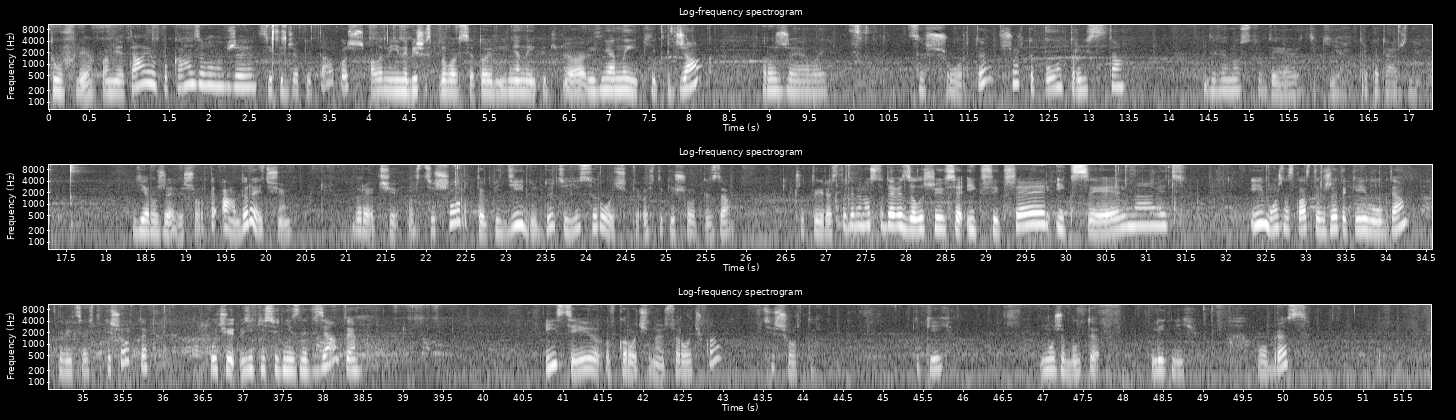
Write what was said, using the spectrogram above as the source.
Туфлі пам'ятаю, показувала вже. Ці піджаки також, але мені найбільше сподобався той льняний, е, льняний піджак рожевий. Це шорти. Шорти по 399 такі трикотажні. Є рожеві шорти. А, до речі, до речі, ось ці шорти підійдуть до тієї сорочки. Ось такі шорти за 499 залишився XXL, XL навіть. І можна скласти вже такий лук. Да? Дивіться, ось такі шорти. Хочу якісь одні з них взяти. І з цією вкороченою сорочкою ці шорти. Такий може бути літній образ.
